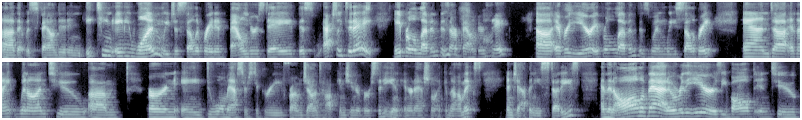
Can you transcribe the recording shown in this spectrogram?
Uh, that was founded in 1881. We just celebrated Founders Day. This actually today, April 11th, is our Founders Day. Uh, every year, April 11th is when we celebrate. And uh, and I went on to um, earn a dual master's degree from Johns Hopkins University in international economics and Japanese studies. And then all of that over the years evolved into,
